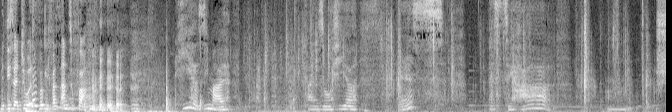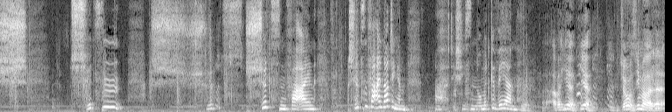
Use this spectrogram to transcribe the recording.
Mit dieser Joe ist wirklich was anzufangen. Hier, sieh mal. Also hier S, SCH, Sch, Schützen, Schütz, Schützenverein, Schützenverein Nottingham. Ach, die schießen nur mit Gewehren. Aber hier, hier. Joe, sieh mal. Äh,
